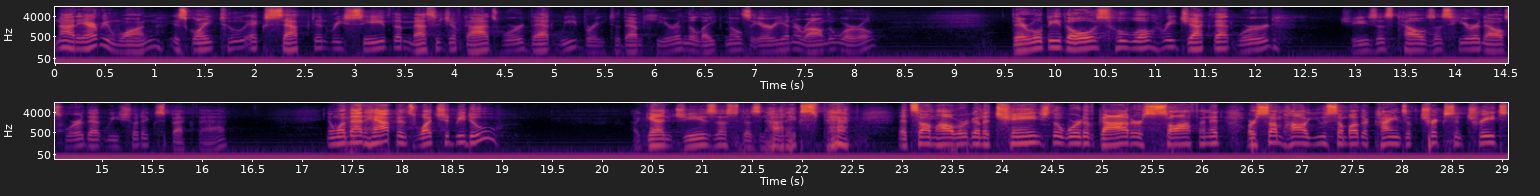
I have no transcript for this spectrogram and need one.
not everyone is going to accept and receive the message of God's Word that we bring to them here in the Lake Mills area and around the world. There will be those who will reject that Word. Jesus tells us here and elsewhere that we should expect that. And when that happens, what should we do? Again, Jesus does not expect that somehow we're going to change the Word of God or soften it or somehow use some other kinds of tricks and treats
